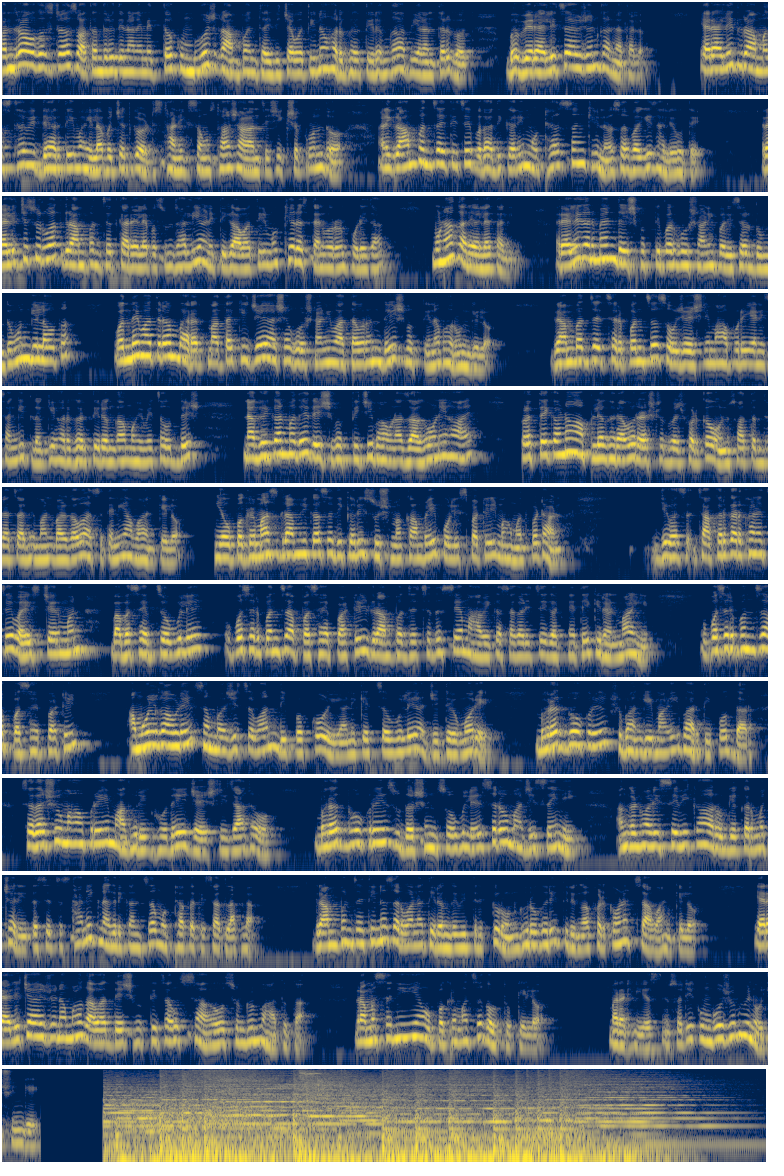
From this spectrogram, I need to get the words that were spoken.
पंधरा ऑगस्ट स्वातंत्र्य दिनानिमित्त कुंभोज ग्रामपंचायतीच्या वतीनं हरघर तिरंगा अभियानांतर्गत भव्य रॅलीचं आयोजन करण्यात आलं. या रॅलीत ग्रामस्थ विद्यार्थी महिला बचत गट स्थानिक संस्था शाळांचे शिक्षक वृंद आणि ग्रामपंचायतीचे पदाधिकारी मोठ्या संख्येनं सहभागी झाले होते. रॅलीची सुरुवात ग्रामपंचायत कार्यालयापासून झाली आणि ती गावातील मुख्य रस्त्यांवरून पुढे जात पुन्हा कार्यालयात आली. रॅली दरम्यान देशभक्तीपर घोषणांनी परिसर दुमदुमून गेला होता. वंदे मातरम भारत माता की जय अशा घोषणांनी वातावरण देशभक्तीनं भरून गेलं. ग्रामपंचायत सरपंच सौजयश्री महापुरे यांनी सांगितलं की हर घर तिरंगा मोहिमेचा उद्देश नागरिकांमध्ये देशभक्तीची भावना जागवणे हा आहे. प्रत्येकानं आपल्या घरावर राष्ट्रध्वज फडकावून स्वातंत्र्याचा अभिमान बाळगावा असं त्यांनी आवाहन केलं. या उपक्रमास ग्रामविकास अधिकारी सुषमा कांबळे पोलीस पाटील महम्मद पठाण जेव्हा साखर कारखान्याचे व्हाईस चेअरमन बाबासाहेब चौगुले उपसरपंच अप्पासाहेब पाटील ग्रामपंचायत सदस्य महाविकास आघाडीचे गटनेते किरण माळी उपसरपंच अप्पासाहेब पाटील अमोल गावडे संभाजी चव्हाण दीपक कोळी अनिकेत चौगुले अजित देव मोरे भरत भोकरे शुभांगी माळी भारती पोद्दार सदाशिव महापुरे माधुरी घोदे जयश्री जाधव भरत भोकरे सुदर्शन चौगुले सर्व माजी सैनिक अंगणवाडी सेविका आरोग्य कर्मचारी तसेच स्थानिक नागरिकांचा मोठा प्रतिसाद लाभला. ग्रामपंचायतीनं सर्वांना तिरंग वितरित करून घरोघरी तिरंगा फडकवण्याचं आवाहन केलं. या रॅलीच्या आयोजनामुळे गावात देशभक्तीचा उत्साह ओसंडून वाहत होता. ग्रामस्थांनी या उपक्रमाचं कौतुक केलं. मराठी एस न्यूजसाठी कुंभोजून विनोद शिंगे.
